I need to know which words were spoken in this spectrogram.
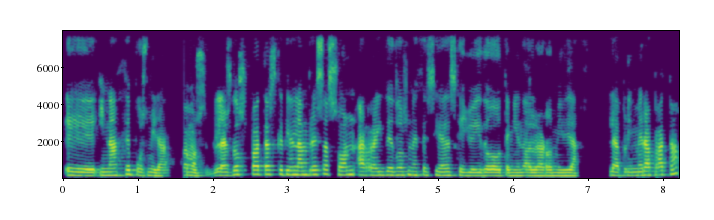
eh, y nace, pues mira, vamos, las dos patas que tiene la empresa son a raíz de dos necesidades que yo he ido teniendo a lo largo de mi vida. La primera pata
